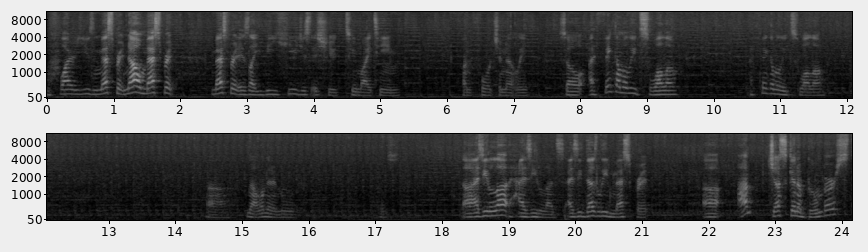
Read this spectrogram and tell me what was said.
Why are you using Mesprit? No, Mesprit. Mesprit is like the hugest issue to my team, unfortunately. So I think I'm going to lead Swellow. I think I'm going to lead Swellow. Uh, no, I wanted to move. Uh, as he as he luds, as he does lead Mesprit, uh, I'm just gonna boom burst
